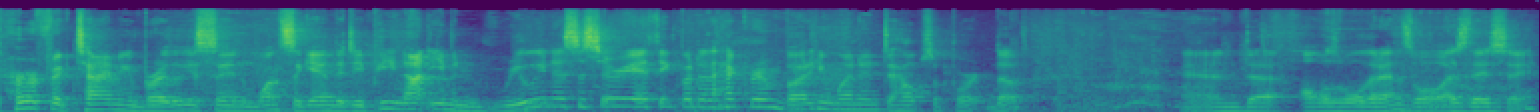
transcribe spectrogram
perfect timing by Lee Sin. Once again, the DP not even really necessary, I think, but the Hecarim, but he went in to help support, though. And uh, all's well that ends well, as they say.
